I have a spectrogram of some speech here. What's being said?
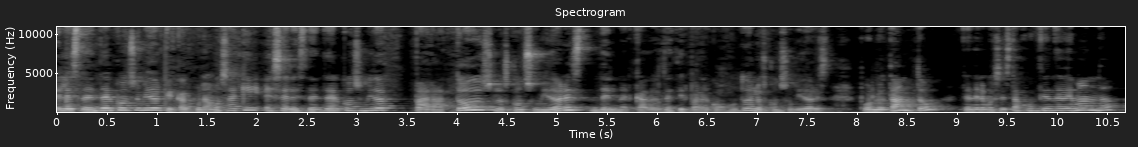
El excedente del consumidor que calculamos aquí es el excedente del consumidor para todos los consumidores del mercado, es decir, para el conjunto de los consumidores. Por lo tanto, tendremos esta función de demanda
